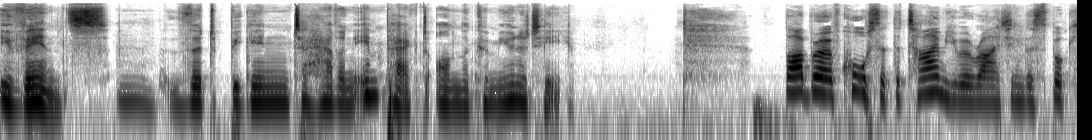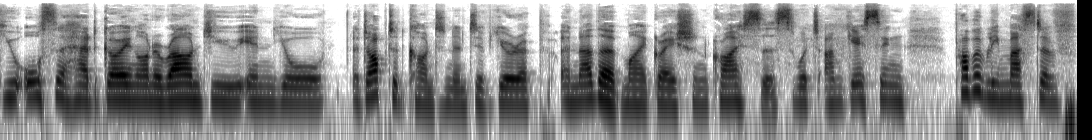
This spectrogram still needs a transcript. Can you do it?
events mm. that begin to have an impact on the community. Barbara, of course, at the time you were writing this book, you also had going on around you in your adopted continent of Europe another migration crisis, which I'm guessing probably must have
